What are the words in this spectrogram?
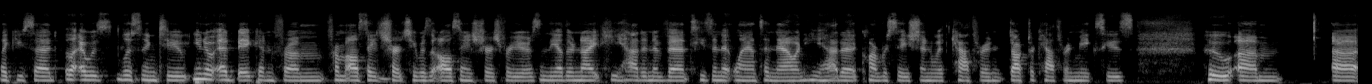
like you said i was listening to you know ed bacon from from all saints church. He was at all saints church for years. And the other night he had an event. He's in atlanta now and he had a conversation with catherine dr catherine meeks who's who um, uh,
